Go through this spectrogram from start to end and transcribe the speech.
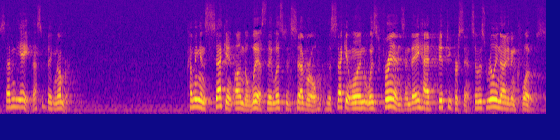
78, that's a big number. Coming in second on the list, they listed several. The second one was friends, and they had 50%, so it's really not even close.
